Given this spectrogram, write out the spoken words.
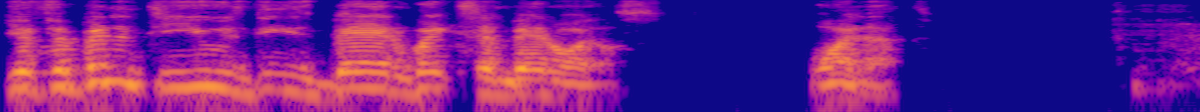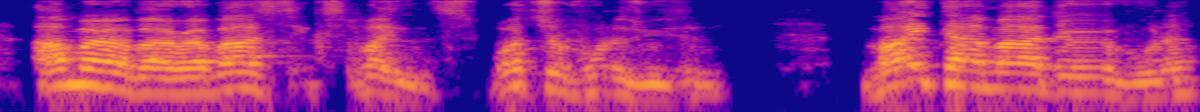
You're forbidden to use these bad wicks and bad oils. Why not? Amar Rabbas explains what's Rav Huna's reason. My tamad Rav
